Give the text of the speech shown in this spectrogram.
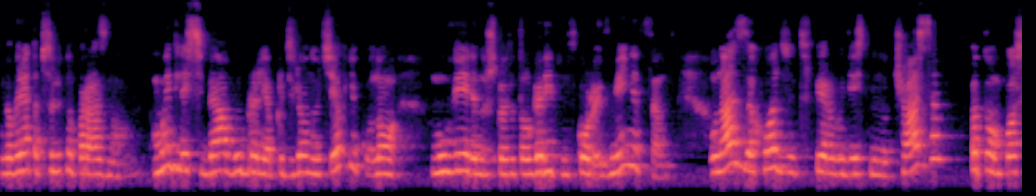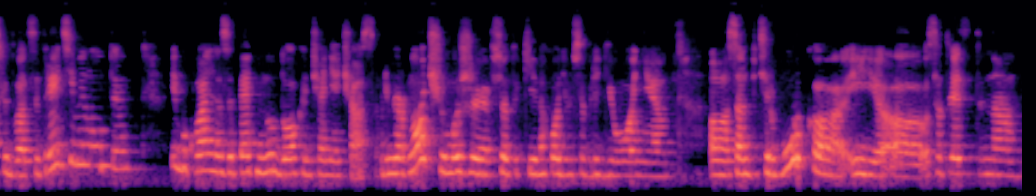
говорят абсолютно по-разному. Мы для себя выбрали определенную технику, но мы уверены, что этот алгоритм скоро изменится. У нас заходит в первые 10 минут часа, потом после 23 минуты и буквально за 5 минут до окончания часа. Например, ночью мы же все-таки находимся в регионе э, Санкт-Петербурга, и, э, соответственно,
